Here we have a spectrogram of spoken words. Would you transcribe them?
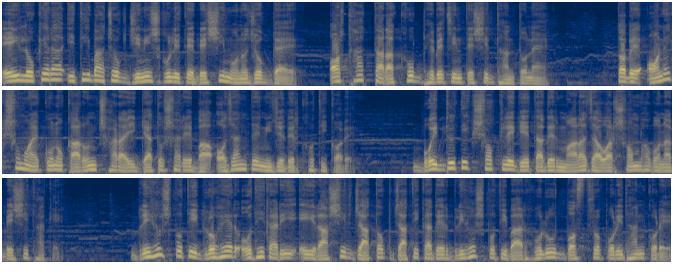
এই লোকেরা ইতিবাচক জিনিসগুলিতে বেশি মনোযোগ দেয়, অর্থাৎ তারা খুব ভেবেচিন্তে সিদ্ধান্ত নেয়। তবে অনেক সময় কোনো কারণ ছাড়াই জ্ঞাতসারে বা অজান্তে নিজেদের ক্ষতি করে। বৈদ্যুতিক শক লেগে তাদের মারা যাওয়ার সম্ভাবনা বেশি থাকে। বৃহস্পতি গ্রহের অধিকারী এই রাশির জাতক জাতিকাদের বৃহস্পতিবার হলুদ বস্ত্র পরিধান করে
